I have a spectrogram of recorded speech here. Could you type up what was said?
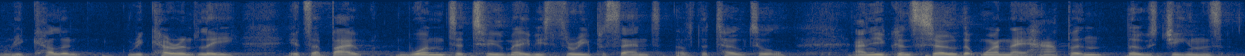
recurrent, recurrently. It's about 1 to 2, maybe 3% of the total. And you can show that when they happen, those genes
